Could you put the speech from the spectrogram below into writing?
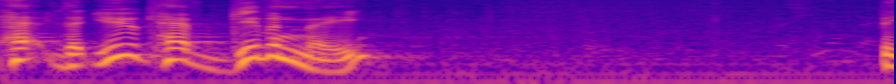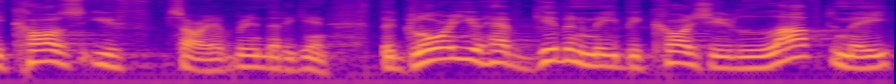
ha- that you have given me because you've, sorry, I'll read that again. The glory you have given me because you loved me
